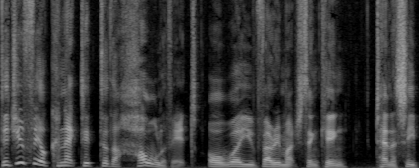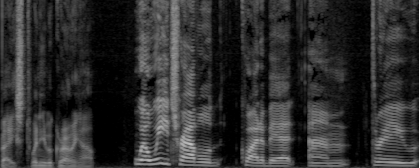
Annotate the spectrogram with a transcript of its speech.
Did you feel connected to the whole of it, or were you very much thinking Tennessee based when you were growing up? Well, we traveled quite a bit um, through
